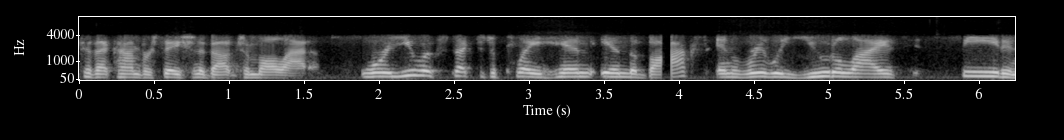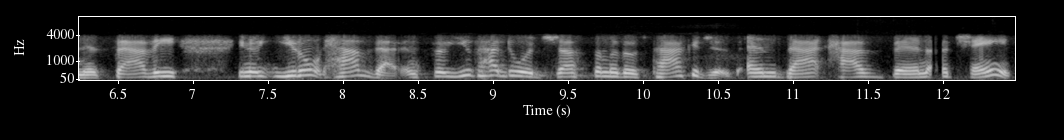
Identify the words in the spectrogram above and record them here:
to that conversation about Jamal Adams were you expected to play him in the box and really utilize his speed and his savvy? You know, you don't have that. And so you've had to adjust some of those packages, and that has been a change.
